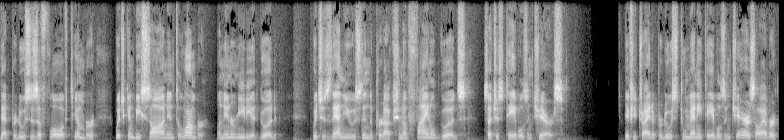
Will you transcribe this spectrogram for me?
that produces a flow of timber which can be sawn into lumber, an intermediate good, which is then used in the production of final goods such as tables and chairs. If you try to produce too many tables and chairs, however,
